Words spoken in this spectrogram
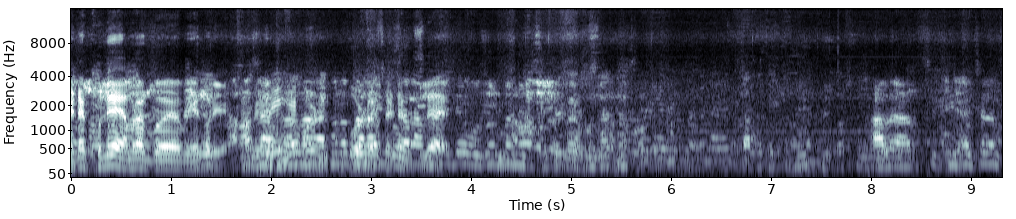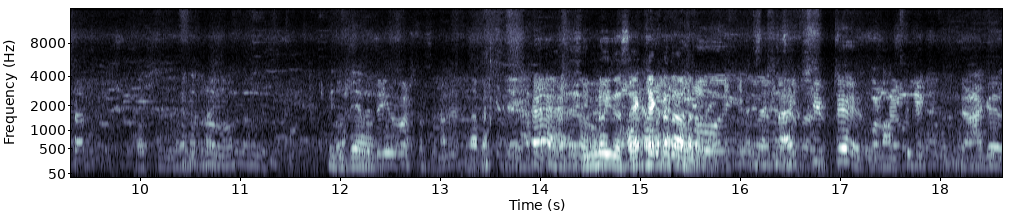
এটা খুলে আমরা ইয়ে করি। সেটা খুলে। এই যে ওজনটা নিশ্চিতে আর আর কি বলছিলেন স্যার নাইট শিফটে আগের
